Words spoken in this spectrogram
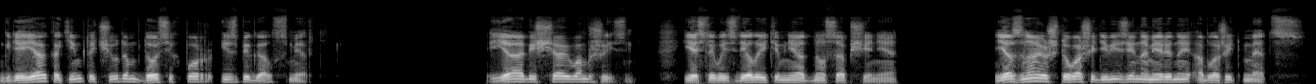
где я каким-то чудом до сих пор избегал смерти. Я обещаю вам жизнь если вы сделаете мне одно сообщение. Я знаю, что ваши дивизии намерены обложить Мец.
